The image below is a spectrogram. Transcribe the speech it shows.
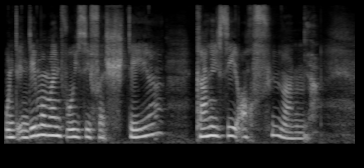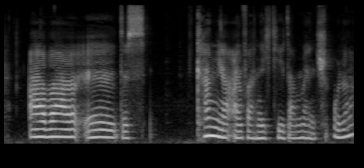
und in dem Moment, wo ich sie verstehe, kann ich sie auch führen. Ja. Aber äh, das kann ja einfach nicht jeder Mensch, oder?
